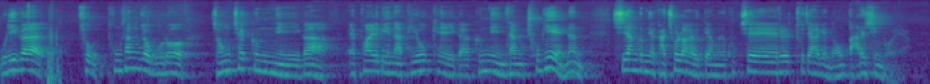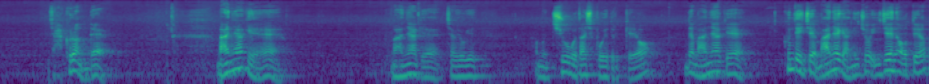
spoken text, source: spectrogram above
우리가 초, 통상적으로 정책금리가 FRB나 BOK가 금리 인상 초기에는 시장 금리가 같이 올라가기 때문에 국채를 투자하기 너무 빠르신 거예요. 자, 그런데 만약에 만약에 제가 여기 한번 지우고 다시 보여드릴게요. 근데 만약에 근데 이제 만약이 아니죠. 이제는 어때요?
